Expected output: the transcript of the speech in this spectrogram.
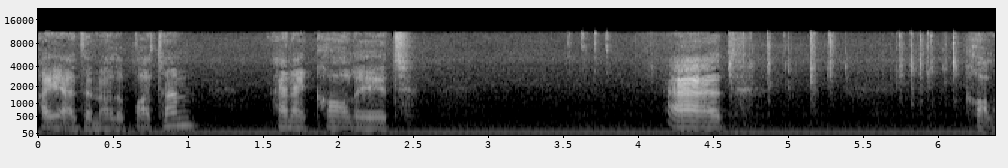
I add another button and I call it add column.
